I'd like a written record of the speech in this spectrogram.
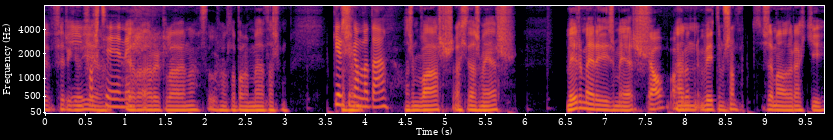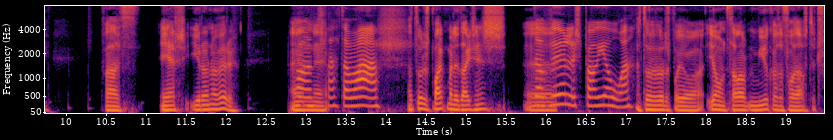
ég fyrir ekki að ég er að örugla þarna, þú er náttúrulega bara með það sem Gerst í gamla dag Það sem var, ekki það sem er. Við erum meira í því sem er Já, en veitum samt sem að það er ekki hvað er í raun og veru. En, og eh, þetta var Þetta voru smakmæli dagsins Þetta var völusbá Jóa. Þetta var völusbá Jón, það var mjög gott að fá það aftur.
